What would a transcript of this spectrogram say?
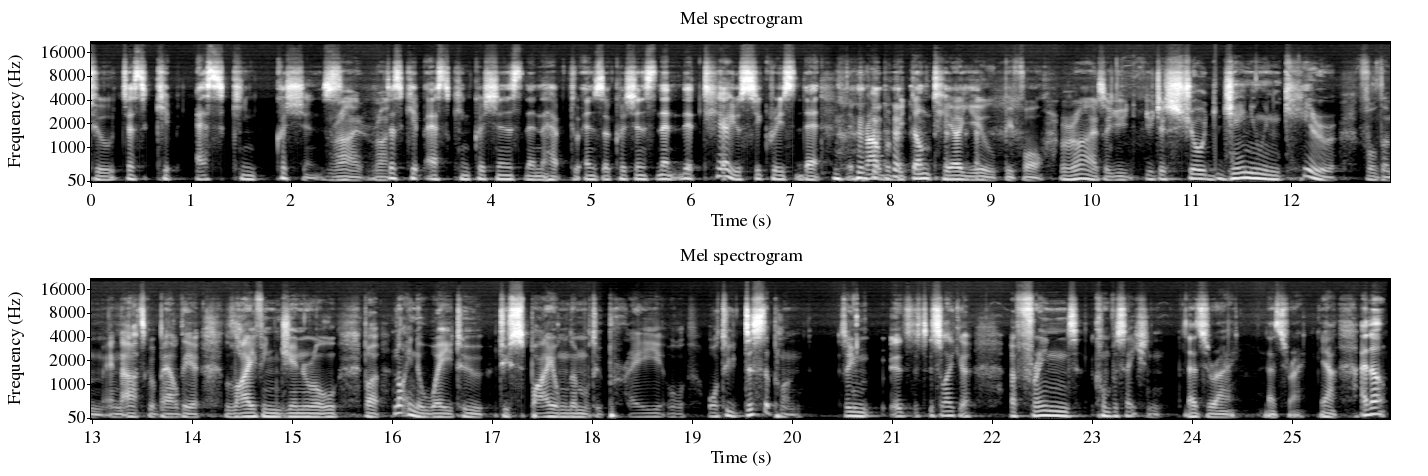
to just keep asking questions. Right, right. Just keep asking questions, then have to answer questions. Then they tell you secrets that they probably don't tell you before. Right. So you, you just show genuine care for them and ask about their life in general, but not in a way to, to spy on them or to pray or, or to discipline. So you, it's, it's like a, a friend's conversation. That's right. That's right. Yeah. I don't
